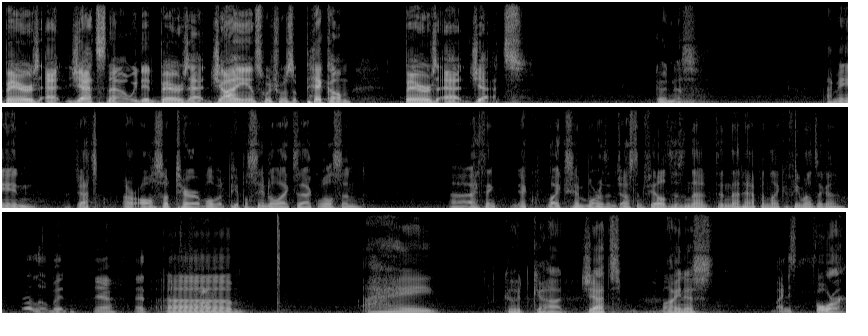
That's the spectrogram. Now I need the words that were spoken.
Bears at Jets. Now we did Bears at Giants, which was a pick 'em. Bears at Jets. Goodness. I mean, the Jets are also terrible, but people seem to like Zach Wilson. Uh, I think Nick likes him more than Justin Fields. Isn't that? Didn't that happen like a few months ago? A little bit. Yeah. That, Um, I, good God, Jets minus minus four.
